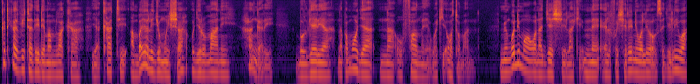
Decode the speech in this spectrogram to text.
katika vita dhidi ya mamlaka ya kati ambayo ilijumuisha Ujerumani, Hungary, Bulgaria na pamoja na ufalme wa Kiottoman. Miongoni mwa wanajeshi laki nne elfu ishirini waliosajiliwa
